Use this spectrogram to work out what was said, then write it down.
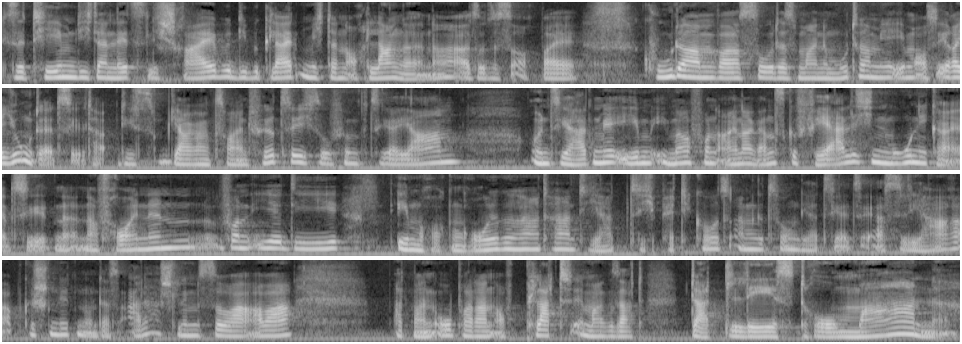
diese Themen, die ich dann letztlich schreibe, die begleiten mich dann auch lange. Ne? Also das auch bei Kudam war es so, dass meine Mutter mir eben aus ihrer Jugend erzählt hat. Die ist Jahrgang 42, so 50er Jahren. Und sie hat mir eben immer von einer ganz gefährlichen Monika erzählt, ne? einer Freundin von ihr, die eben Rock'n'Roll gehört hat. Die hat sich Petticoats angezogen, die hat sie als erste die Haare abgeschnitten. Und das Allerschlimmste war aber, hat mein Opa dann auf Platt immer gesagt, das lest Romane.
